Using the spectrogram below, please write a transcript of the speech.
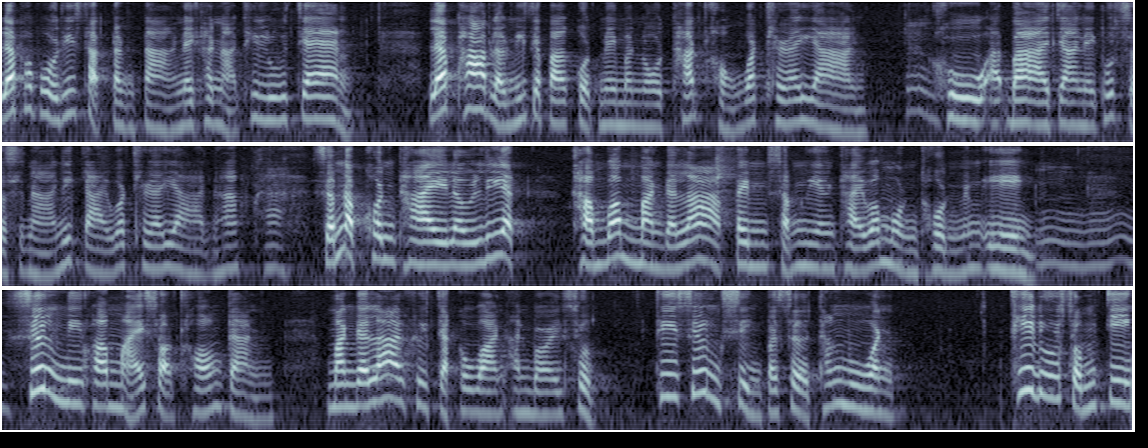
และพระโพธิสัตว์ต่างๆ ในขณะที่รู้แจ้ง และภาพเหล่านี้จะปรากฏในมโนทัศน์ของวัชรยาน ครูบาอาจารย์ในพุทธศาสนานิกายวัชรยานนะฮะค่ะสำหรับคนไทยเราเรียกคำว่ามันดาล่าเป็นสำเนียงไทยว่ามณฑลนั่นเอง ซึ่งมีความหมายสอดคล้องกัน มันดาล่าคือจักรวาลอันบริสุทธิ์ ที่ซึ่งสิ่งประเสริฐทั้งมวล ที่ดูสมจริง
